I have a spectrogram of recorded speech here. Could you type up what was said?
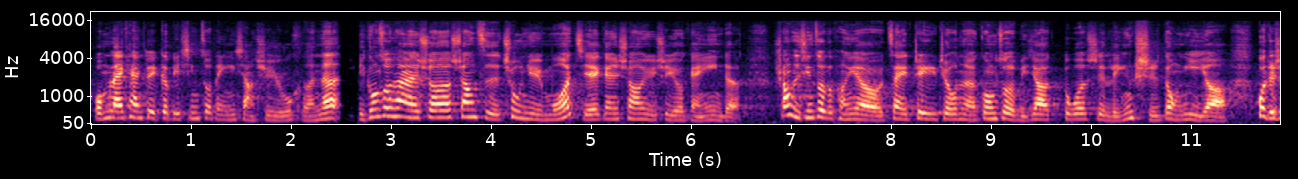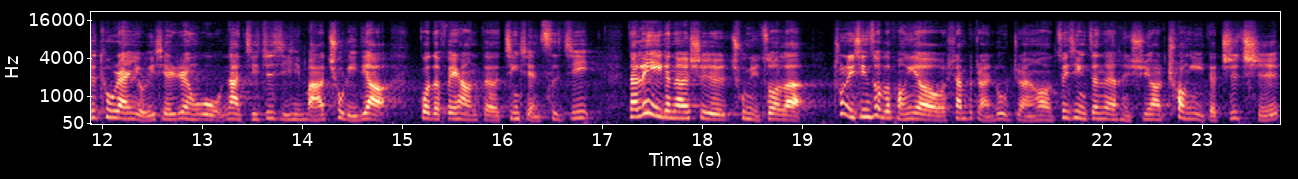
我们来看对个别星座的影响是如何呢？以工作上来说，双子、处女、摩羯跟双鱼是有感应的。双子星座的朋友在这一周呢，工作比较多是临时动议哦，或者是突然有一些任务，那急之即行把它处理掉，过得非常的惊险刺激。那另一个呢是处女座了。处女星座的朋友，山不转路转哦，最近真的很需要创意的支持，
